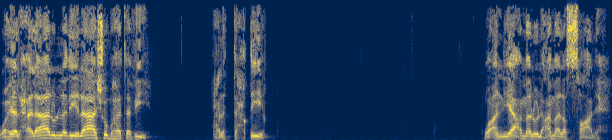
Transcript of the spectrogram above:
وهي الحلال الذي لا شبهة فيه على التحقيق. وأن يعملوا العمل الصالح.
